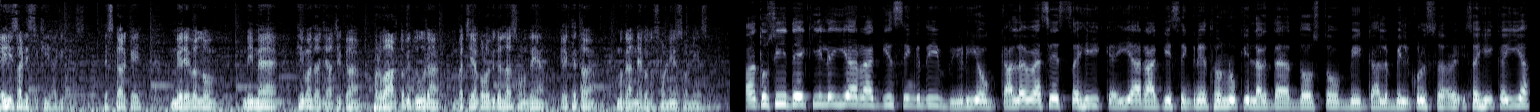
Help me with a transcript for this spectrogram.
ਇਹੀ ਸਾਡੀ ਸਿੱਖੀ ਰਹਿ ਗਈ, ਬਸ। ਇਸ ਕਰਕੇ ਮੇਰੇ ਵੱਲੋਂ ਵੀ ਮੈਂ ਖਿਮਾ ਦਾ ਜਾਚਕ, ਪਰਿਵਾਰ ਤੋਂ ਵੀ ਦੂਰ ਹਾਂ, ਬੱਚਿਆਂ ਕੋਲੋਂ ਵੀ ਗੱਲਾਂ ਸੁਣਦੇ ਹਾਂ, ਇੱਕ ਤਾਂ ਮਗਾਨੇ ਕੋਲੋਂ ਸੁਣੀਆਂ ਸੁਣੀਆਂ ਸੀ। ਤੁਸੀਂ ਦੇਖੀ ਲਈ ਆ ਰਾਗੀ ਸਿੰਘ ਦੀ ਵੀਡੀਓ। ਗੱਲ ਵੈਸੇ ਸਹੀ ਕਹੀ ਆ। ਰਾਗੀ ਸਿੰਘ ਨੇ ਤੁਹਾਨੂੰ ਕੀ ਲੱਗਦਾ ਹੈ? ਦੋਸਤੋ, ਵੀ ਗੱਲ ਬਿਲਕੁਲ ਸ- ਸਹੀ ਕਹੀ ਆ।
